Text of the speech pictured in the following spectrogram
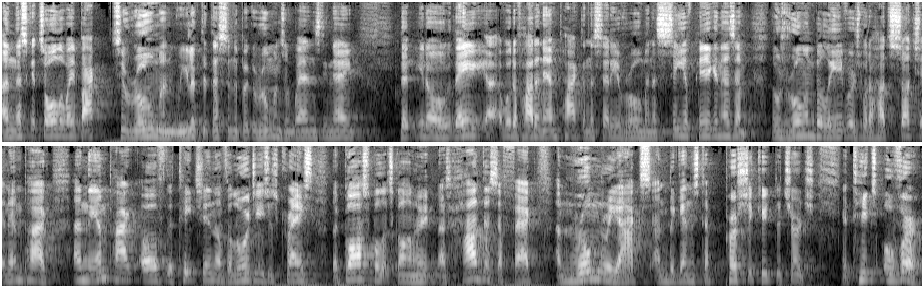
And this gets all the way back to Rome. And we looked at this in the book of Romans on Wednesday night that you know they uh, would have had an impact in the city of Rome in a sea of paganism. Those Roman believers would have had such an impact, and the impact of the teaching of the Lord Jesus Christ, the gospel that's gone out, has had this effect, and Rome reacts and begins to persecute the church. It takes over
